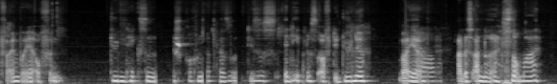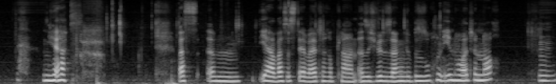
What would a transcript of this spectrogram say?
Vor allem, wo er auch von Dünenhexen gesprochen hat. Also dieses Erlebnis auf der Düne war ja, alles andere als normal. Ja. Was, ähm, ja, was ist der weitere Plan? Also ich würde sagen, wir besuchen ihn heute noch. Mhm.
